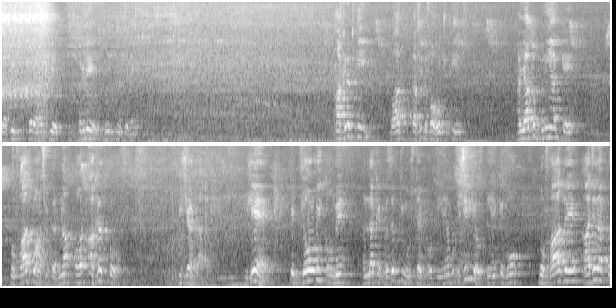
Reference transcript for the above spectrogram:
باقی پھر آج کے اگلے صورت میں چلیں گے۔ آخرت کی بات کافی دفعہ ہو چکی ہے۔ حیات دنیا کے مفاد کو حاصل کرنا اور آخرت کو پیچھے ہٹانا یہ ہے کہ جو بھی قومیں اللہ کے غضب کی مستحق ہوتی ہیں، وہ اسی لیے ہوتی ہیں کہ وہ مفاد عاجلہ کو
